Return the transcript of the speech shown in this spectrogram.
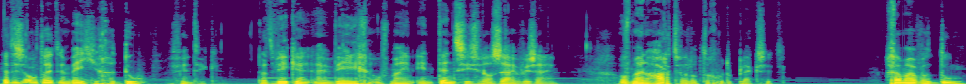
Het is altijd een beetje gedoe, vind ik. Dat wikken en wegen of mijn intenties wel zuiver zijn. Of mijn hart wel op de goede plek zit. Ga maar wat doen.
